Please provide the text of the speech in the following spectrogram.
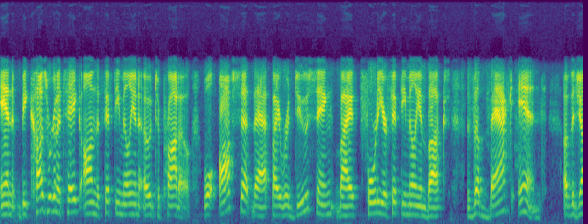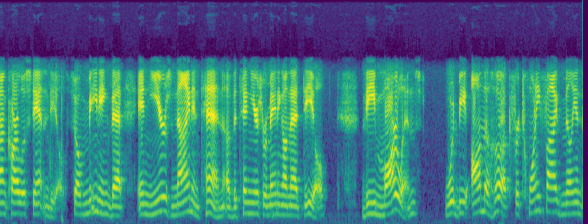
And because we're going to take on the 50 million owed to Prado, we'll offset that by reducing by 40 or 50 million bucks the back end of the Giancarlo Stanton deal. So meaning that in years 9 and 10 of the 10 years remaining on that deal, the Marlins would be on the hook for $25 million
